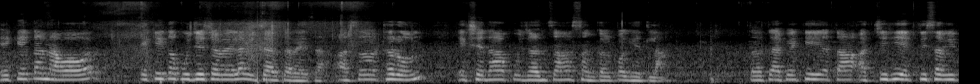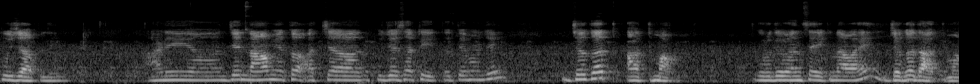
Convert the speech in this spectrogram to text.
एकेका नावावर एकेका पूजेच्या वेळेला विचार करायचा. असं ठरवून एकशे दहा पूजांचा हा संकल्प घेतला. तर त्यापैकी आता आजची ही एकतीसावी पूजा आपली. आणि जे नाम येतं आजच्या पूजेसाठी तर ते म्हणजे जगत आत्मा. गुरुदेवांचं एक नाव आहे जगद आत्मा.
